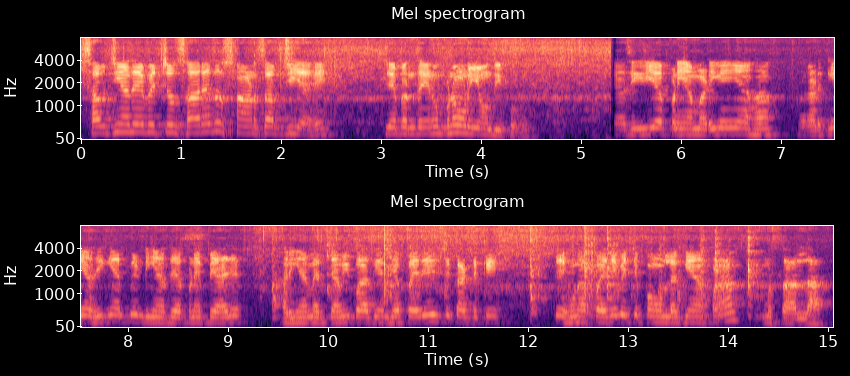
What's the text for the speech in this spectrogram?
ਸਬਜ਼ੀਆਂ ਦੇ ਵਿੱਚੋਂ ਸਾਰੇ ਤੋਂ ਆਸਾਨ ਸਬਜ਼ੀ ਹੈ ਇਹ, ਜੇ ਬੰਦੇ ਨੂੰ ਬਣਾਉਣੀ ਆਉਂਦੀ ਹੋਵੇ। ਅਸੀਂ ਜੀ ਆਪਣੀਆਂ ਮੜੀਆਂ ਹੀ ਆਹ ਰੜ ਗਈਆਂ ਸੀਗੀਆਂ ਭਿੰਡੀਆਂ ਤੇ ਆਪਣੇ ਪਿਆਜ਼, ਹਰੀਆਂ ਮਿਰਚਾਂ ਵੀ ਪਾਤੀਆਂ ਸੀ ਆਪਾਂ ਇਹਦੇ ਵਿੱਚ ਕੱਟ ਕੇ, ਤੇ ਹੁਣ ਆਪਾਂ ਇਹਦੇ ਵਿੱਚ ਪਾਉਣ ਲੱਗੇ ਹਾਂ ਆਪਣਾ ਮਸਾਲਾ।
